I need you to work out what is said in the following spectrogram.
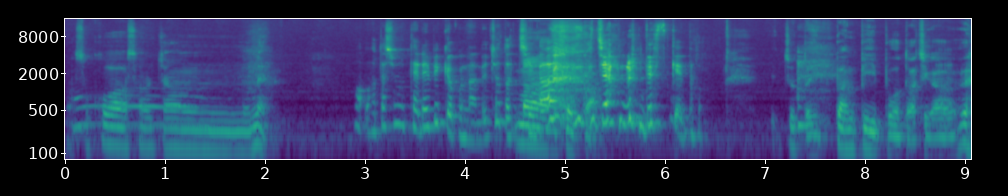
まあそこは沙織ちゃんのね。まあ、私もテレビ局なんでちょっと違う、ジャンルですけど。ちょっと一般ピーポーとは違う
